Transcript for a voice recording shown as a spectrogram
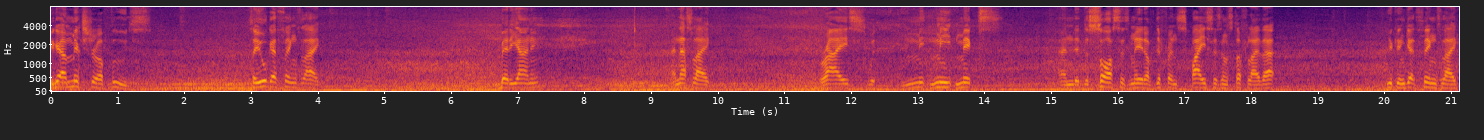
you get a mixture of foods. So you'll get things like biryani, and that's like rice with meat mix and the, the sauce is made of different spices and stuff like that you can get things like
